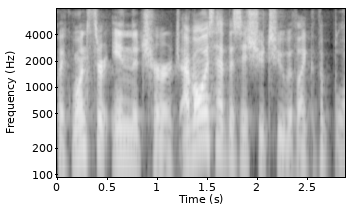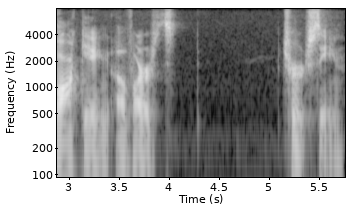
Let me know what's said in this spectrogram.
like once they're in the church i've always had this issue too with like the blocking of our church scene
